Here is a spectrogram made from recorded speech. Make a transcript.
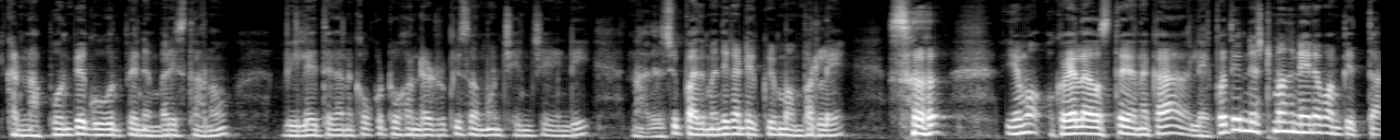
ఇక్కడ నా ఫోన్పే గూగుల్ పే నెంబర్ ఇస్తాను. వీలైతే కనుక ఒక two hundred rupees amount change చేయండి. నాకు తెలిసి పది మంది కంటే ఎక్కువ పంపర్లే. సో ఏమో ఒకవేళ వస్తే కనుక లేకపోతే నెక్స్ట్ మంత్ నేనే పంపిస్తా.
